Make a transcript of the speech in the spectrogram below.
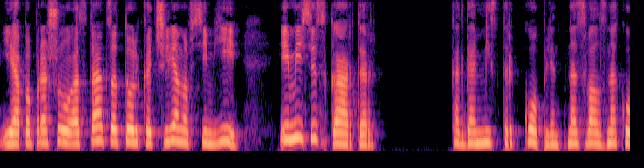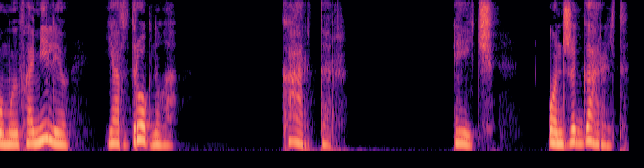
я попрошу остаться только членов семьи и миссис Картер. Когда мистер Копленд назвал знакомую фамилию, я вздрогнула. Картер. Эйч, он же Гарольд.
